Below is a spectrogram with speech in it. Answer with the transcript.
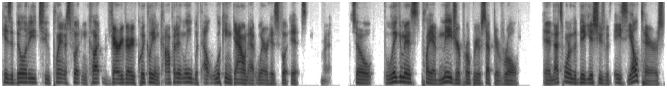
his ability to plant his foot and cut very, very quickly and confidently without looking down at where his foot is. Right. So the ligaments play a major proprioceptive role. And that's one of the big issues with ACL tears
